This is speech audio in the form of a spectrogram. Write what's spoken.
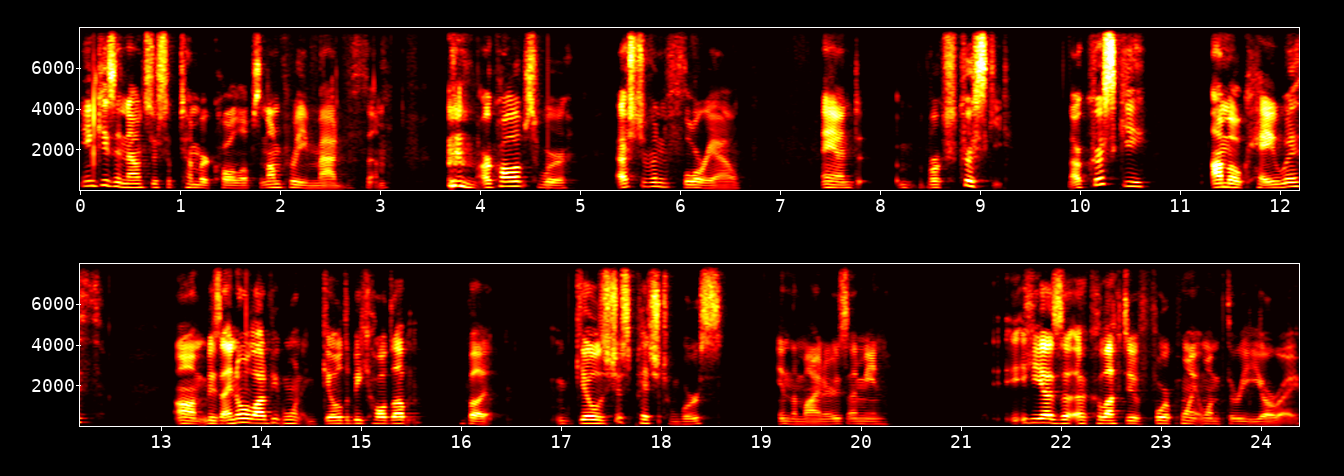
Yankees announced their September call ups, and I'm pretty mad with them. Our call ups were Estevan Florial and Brooks Kriske. Now, Kriske, I'm okay with, um, because I know a lot of people want Gil to be called up, but Gil's just pitched worse in the minors. I mean, he has a, collective 4.13 ERA.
